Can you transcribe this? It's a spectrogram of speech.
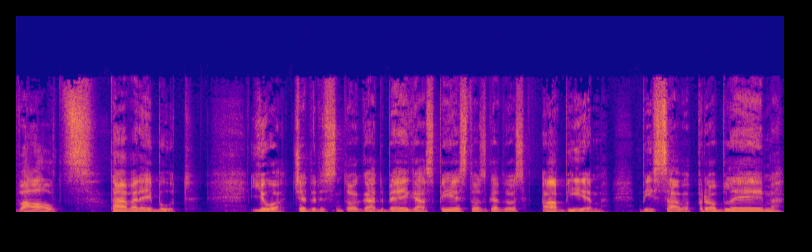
Valts. Tā varēja būt jo 40. gadu beigās, 50. gados abiem bija sava problēma,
